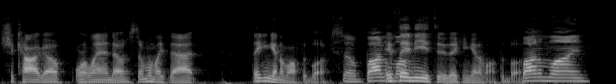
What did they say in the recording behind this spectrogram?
Chicago, Orlando, someone like that. They can get him off the books. so bottom If line, they need to, they can get him off the books. Bottom line,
